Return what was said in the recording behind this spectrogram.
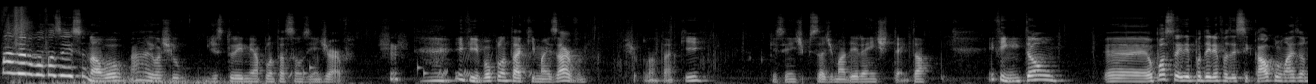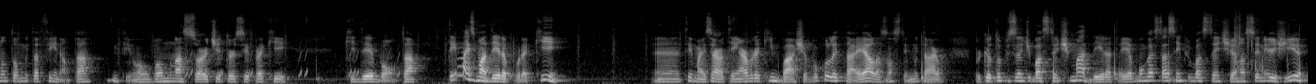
Mas eu não vou fazer isso não. Vou... Ah, eu acho que eu destruí minha plantaçãozinha de árvore. Enfim, vou plantar aqui mais árvore. Deixa eu plantar aqui. Porque se a gente precisar de madeira, a gente tem, tá? Enfim, então... É, eu posso, eu poderia fazer esse cálculo, mas eu não tô muito afim não, tá? Enfim, vamos, na sorte e torcer para que, que dê bom, tá? Tem mais madeira por aqui? É, tem mais árvore? Tem árvore aqui embaixo. Eu vou coletar elas. Nossa, tem muita árvore. Porque eu tô precisando de bastante madeira, tá? E é bom gastar sempre bastante a nossa energia.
